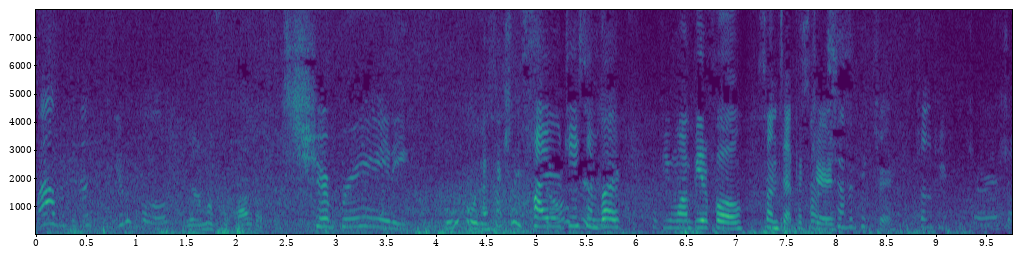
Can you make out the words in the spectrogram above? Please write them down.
Wow, but that's beautiful. Yeah, I'm a photographer. sure pretty. Ooh, that's actually Hire Jason Burke if you want beautiful sunset pictures. Show the picture. Show the picture. Show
